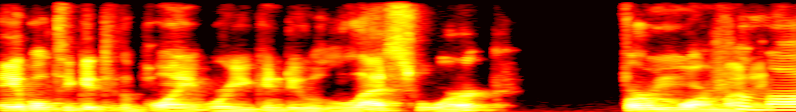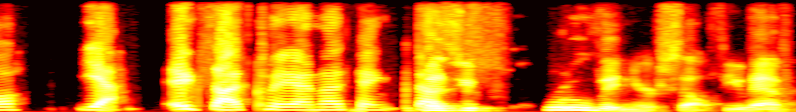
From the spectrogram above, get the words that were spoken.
able to get to the point where you can do less work for more money. For more. Yeah, exactly. And I think because that's you've proven yourself. You have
